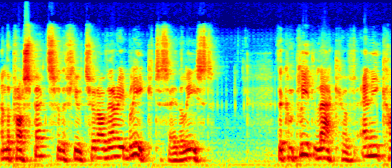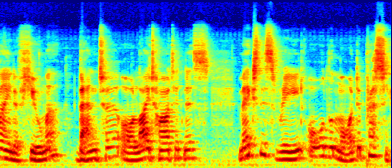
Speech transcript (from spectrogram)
and the prospects for the future are very bleak, to say the least. The complete lack of any kind of humor, banter, or light-heartedness makes this read all the more depressing.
